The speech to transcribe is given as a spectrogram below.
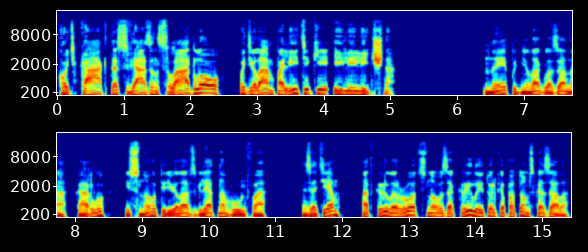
хоть как-то связан с Ладлоу по делам политики или лично?» Нея подняла глаза на Карлу и снова перевела взгляд на Вульфа. Затем открыла рот, снова закрыла и только потом сказала.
